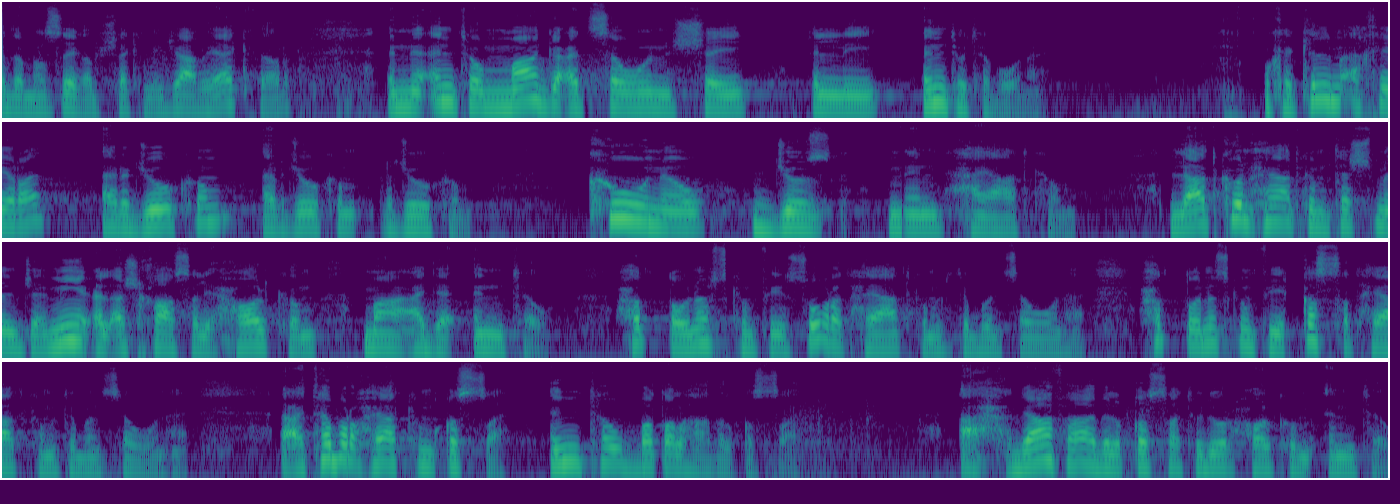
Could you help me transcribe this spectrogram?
إذا بنصيغه بشكل إيجابي أكثر إن أنتم ما قاعد تسوون الشيء اللي أنتم تبونه. وككلمه أخيرة أرجوكم أرجوكم أرجوكم كونوا جزء من حياتكم. لا تكون حياتكم تشمل جميع الأشخاص اللي حولكم ما عدا أنتم. حطوا نفسكم في صورة حياتكم اللي تبون تسوونها، حطوا نفسكم في قصة حياتكم تبون تسوونها. اعتبروا حياتكم قصة، أنتم بطل هذه القصة. أحداث هذه القصة تدور حولكم أنتم.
